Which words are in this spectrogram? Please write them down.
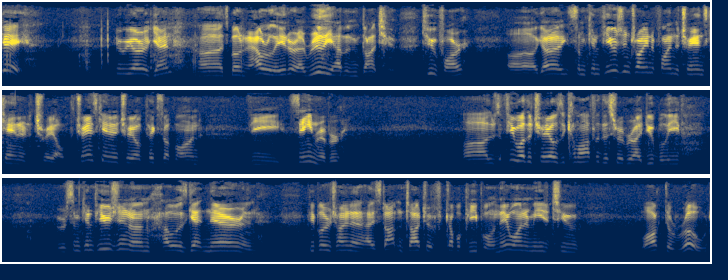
Okay, here we are again. Uh, it's about an hour later. I really haven't got too, too far. Uh, got some confusion trying to find the Trans Canada Trail. The Trans Canada Trail picks up on the Seine River. Uh, there's a few other trails that come off of this river, I do believe. There was some confusion on how I was getting there, and people are trying to. I stopped and talked to a couple people, and they wanted me to walk the road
